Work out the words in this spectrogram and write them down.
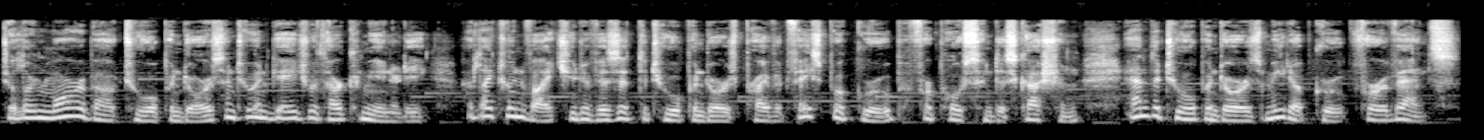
To learn more about Two Open Doors and to engage with our community, I'd like to invite you to visit the Two Open Doors private Facebook group for posts and discussion and the Two Open Doors meetup group for events.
